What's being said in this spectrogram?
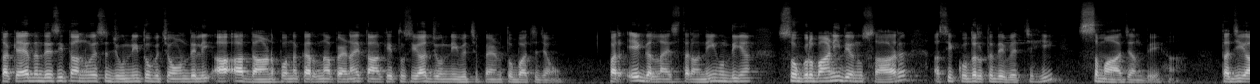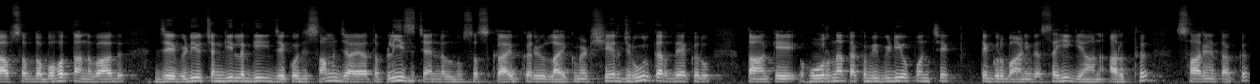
ਤਾਂ ਕਹਿ ਦਿੰਦੇ ਸੀ, ਤੁਹਾਨੂੰ ਇਸ ਜੂਨੀ ਤੋਂ ਬਚਾਉਣ ਦੇ ਲਈ ਆ ਆ ਦਾਨ ਪੁੰਨ ਕਰਨਾ ਪੈਣਾ ਹੈ ਤਾਂ ਕਿ ਤੁਸੀਂ ਆ ਜੂਨੀ ਵਿੱਚ ਪੈਣ ਤੋਂ ਬਚ ਜਾਓ। ਪਰ ਇਹ ਗੱਲਾਂ ਇਸ ਤਰ੍ਹਾਂ ਨਹੀਂ ਹੁੰਦੀਆਂ। ਸੋ ਗੁਰਬਾਣੀ ਦੇ ਅਨੁਸਾਰ ਅਸੀਂ ਕੁਦਰਤ ਦੇ ਵਿੱਚ ਹੀ ਸਮਾ ਜਾਂਦੇ ਹਾਂ। ਤਾਂ ਜੀ ਆਪ ਸਭ ਦਾ ਬਹੁਤ ਧੰਨਵਾਦ। ਜੇ ਵੀਡੀਓ ਚੰਗੀ ਲੱਗੀ, ਜੇ ਕੁਝ ਸਮਝ ਆਇਆ ਤਾਂ ਪਲੀਜ਼ ਚੈਨਲ ਨੂੰ ਸਬਸਕ੍ਰਾਈਬ ਕਰਿਓ ਲਾਈਕ ਕਮੈਂਟ ਸ਼ੇਅਰ ਜਰੂਰ ਕਰ ਦਿਆ ਕਰੋ ਤਾਂ ਕਿ ਹੋਰਨਾਂ ਤੱਕ ਵੀ ਵੀਡੀਓ ਪਹੁੰਚੇ ਤੇ ਗੁਰਬਾਣੀ ਦਾ ਸਹੀ ਗਿਆਨ, ਅਰਥ ਸਾਰਿਆਂ ਤੱਕ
